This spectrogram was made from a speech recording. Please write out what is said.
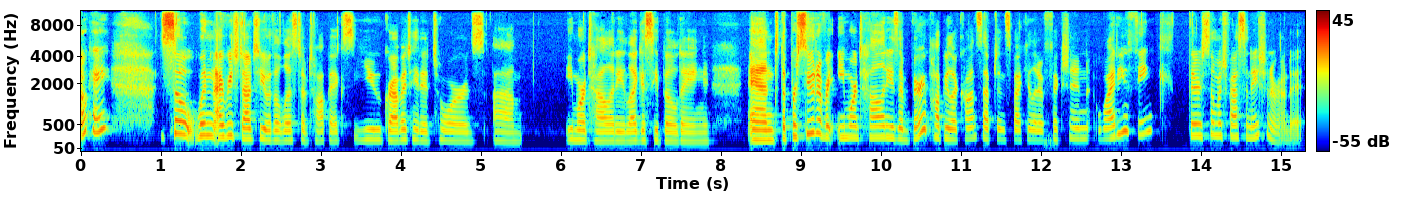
Okay. So when I reached out to you with a list of topics, you gravitated towards um, immortality, legacy building, and the pursuit of immortality is a very popular concept in speculative fiction. Why do you think there's so much fascination around it?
